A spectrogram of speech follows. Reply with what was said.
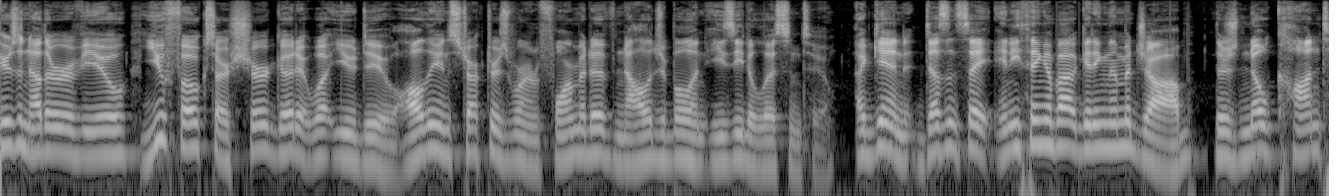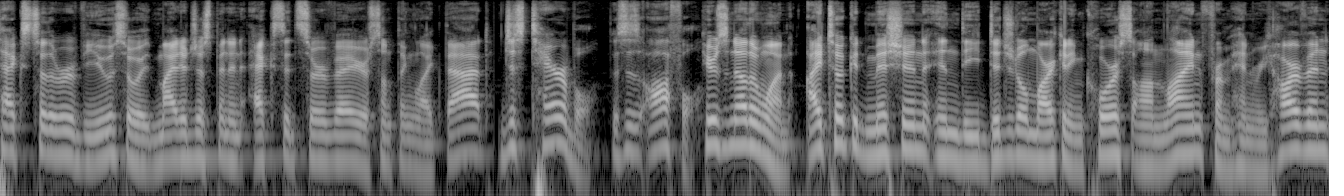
Here's another review. You folks are sure good at what you do. All the instructors were informative, knowledgeable, and easy to listen to. Again, it doesn't say anything about getting them a job. There's no context to the review, so it might have just been an exit survey or something like that. Just terrible. This is awful. Here's another one. I took admission in the digital marketing course online from Henry Harvin.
